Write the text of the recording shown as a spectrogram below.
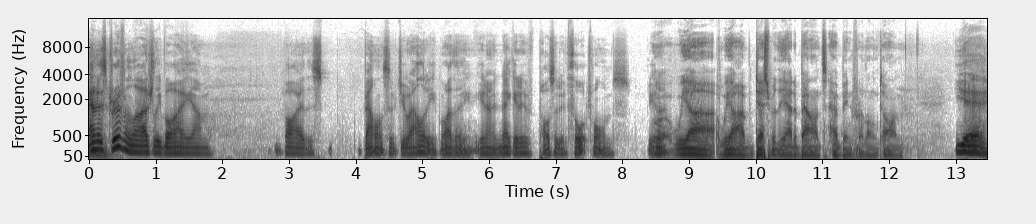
and it's driven largely by um, by this balance of duality, by the you know negative, positive thought forms. You know, we are we are desperately out of balance and have been for a long time. yeah.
